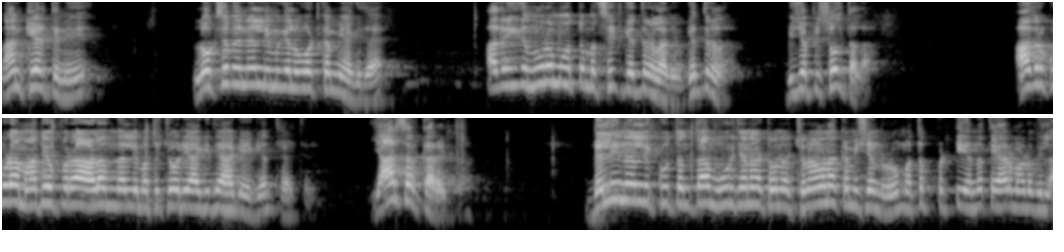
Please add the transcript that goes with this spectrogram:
ನಾನು ಕೇಳ್ತೀನಿ, ಲೋಕಸಭೆಯಲ್ಲಿ ನಿಮಗೆಲ್ಲ ಓಟ್ ಕಮ್ಮಿ ಆಗಿದೆ. ಆದರೆ ಈಗ ನೂರ ಮೂವತ್ತೊಂಬತ್ತು ಸೀಟ್ ಗೆದ್ರಲ್ಲ ನೀವು ಗೆದ್ದಿರಲ್ಲ ಬಿ ಜೆ ಪಿ ಸೋಲ್ತಲ್ಲ. ಆದರೂ ಕೂಡ ಮಹದೇವಪುರ ಆಳಂದ್ನಲ್ಲಿ ಮತಚೋರಿ ಆಗಿದೆ ಹಾಗೆ ಹೀಗೆ ಅಂತ ಹೇಳ್ತೀನಿ. ಯಾರ ಸರ್ಕಾರ ಇತ್ತು? ಡೆಲ್ಲಿನಲ್ಲಿ ಕೂತಂತ ಮೂರು ಜನ ಟೋನ ಚುನಾವಣಾ ಕಮಿಷನರು ಮತಪಟ್ಟಿಯನ್ನು ತಯಾರು ಮಾಡೋದಿಲ್ಲ.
